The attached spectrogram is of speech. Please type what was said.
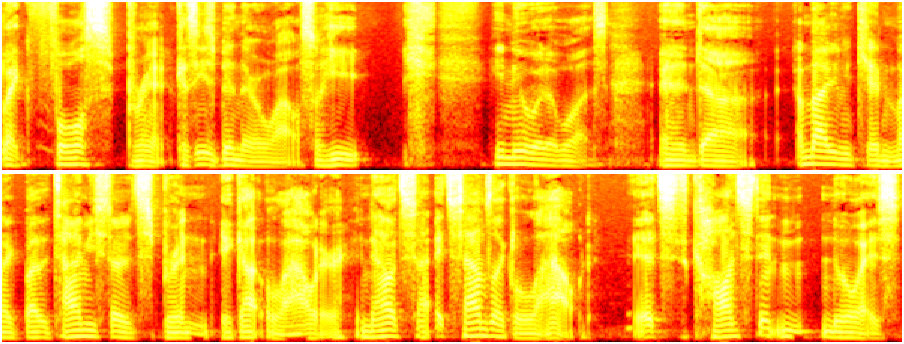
like full sprint because he's been there a while, so he he knew what it was, and. uh I'm not even kidding. Like by the time he started sprinting, it got louder, and now it's it sounds like loud. It's constant noise.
